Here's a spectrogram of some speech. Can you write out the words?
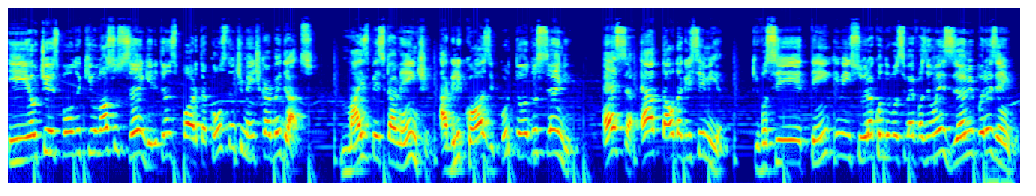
E eu te respondo que o nosso sangue ele transporta constantemente carboidratos, mais especificamente a glicose por todo o sangue, essa é a tal da glicemia, que você tem e mensura quando você vai fazer um exame, por exemplo.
